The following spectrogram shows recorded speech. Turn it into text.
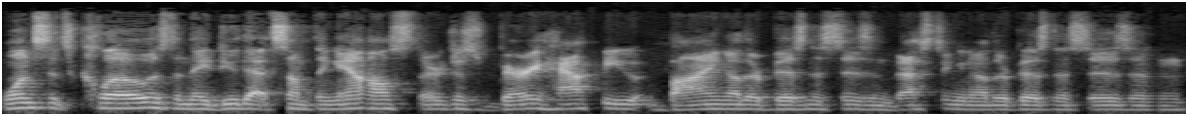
once it's closed and they do that something else, they're just very happy buying other businesses, investing in other businesses and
